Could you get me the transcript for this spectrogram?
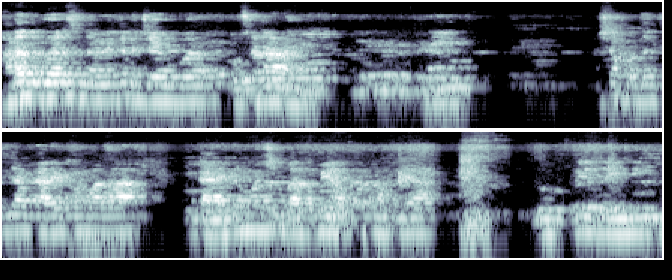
भारतभरच नव्हे तर जगभर पोचणार आहे. आणि अशा पद्धतीच्या कार्यक्रमाला कार्यक्रमाची बातमी आपण आपल्या लोकप्रिय दैनिक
